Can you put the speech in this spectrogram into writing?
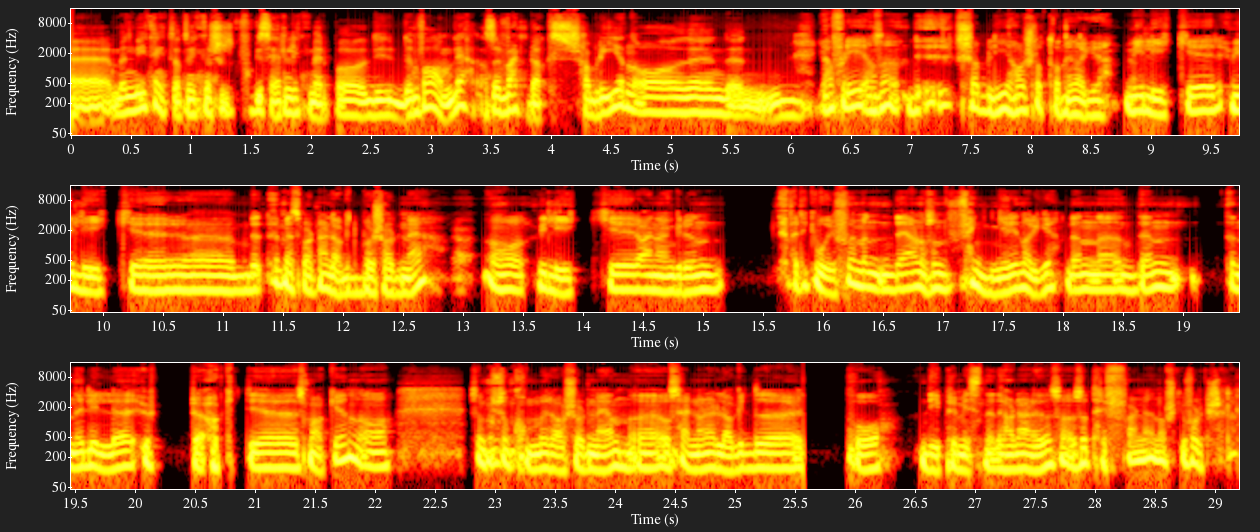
Eh, Men vi tenkte at vi kanskje skulle fokusere litt mer på de, den vanlige, altså hverdagssjablien og Ja, fordi altså, Chablis har slått an i Norge. Vi liker, vi liker Mesteparten er lagd på chardonnay, og vi liker av en eller annen grunn Jeg vet ikke hvorfor, men det er noe som fenger i Norge. Den, eh, den, denne lille urteaktige smaken og, som, som kommer av chardonnayen. eh, Og særlig når den er lagd eh, på de premissene de har der nede, så, så treffer den norske folkesjela.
